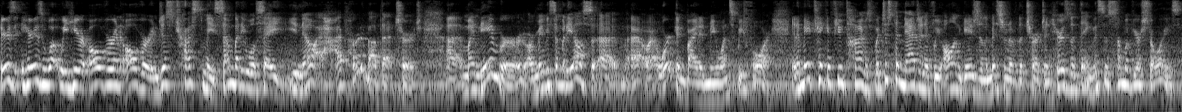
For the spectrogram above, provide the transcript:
here's here's what we hear over and over and just trust me somebody will say you know I, have heard about that church. Uh, my neighbor or maybe somebody else uh, at work invited me once before and it may take a few times but just imagine if we all engaged in the mission of the church and here's the thing this is some of your stories.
